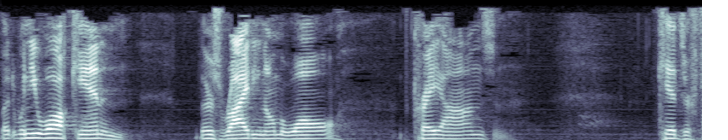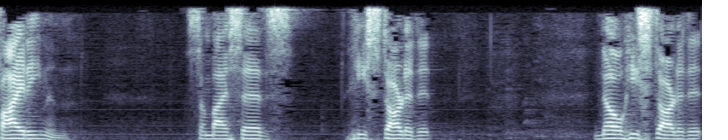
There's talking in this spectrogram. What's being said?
But when you walk in and there's writing on the wall, crayons, and kids are fighting, and somebody says, He started it. No, He started it.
